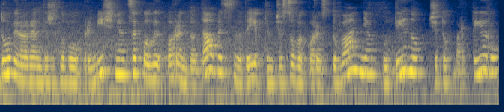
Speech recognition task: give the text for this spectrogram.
Договір оренди житлового приміщення це коли орендодавець надає в тимчасове користування будинок чи то квартиру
